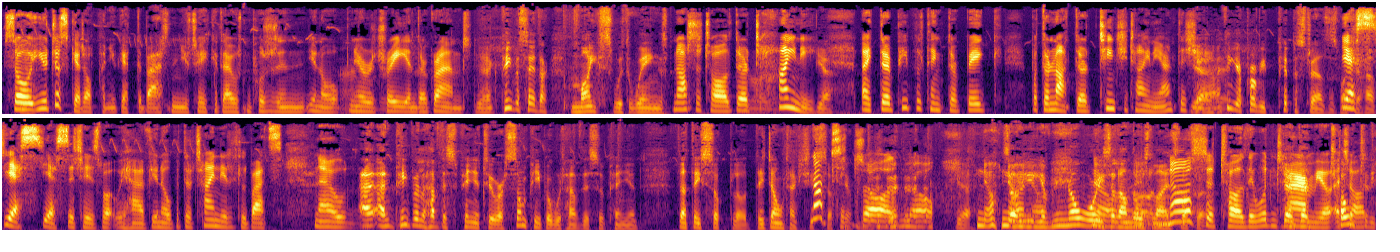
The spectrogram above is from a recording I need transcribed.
So you just get up and you get the bat and you take it out and put it in, you know, up near a tree, and they're grand. Yeah, people say they're mice with wings. Not at all. They're tiny. Yeah. Like they're people think they're big, but they're not. They're teensy tiny, aren't they? Shay? Yeah, I think you're probably pipistrelles is what you Yes, have. yes, yes. It is what we have, you know. But they're tiny little bats. Now, And, and people have this opinion too, or some people would have this opinion that they suck blood. They don't actually Not suck your at blood. all, no. yeah. No, so no, you no. have no worries No, along those lines. Not whatsoever. at all. They wouldn't They're- harm they're you at totally,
